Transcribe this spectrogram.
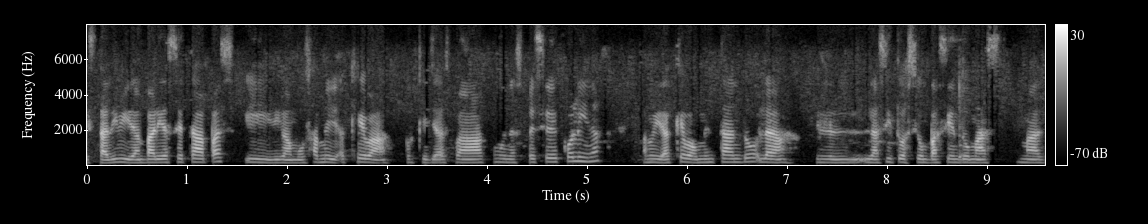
está dividida en varias etapas y digamos a medida que va, porque ya va como una especie de colina, a medida que va aumentando la, la situación va siendo más, más,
